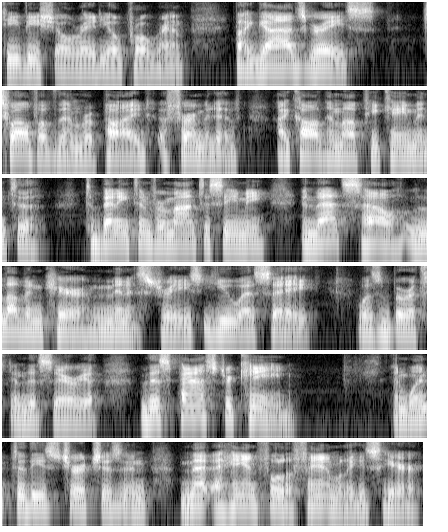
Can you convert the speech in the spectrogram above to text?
TV show, radio program. By God's grace, 12 of them replied affirmative. I called him up. He came into to Bennington, Vermont to see me. And that's how Love-N-Care Ministries USA was birthed in this area. This pastor came and went to these churches and met a handful of families here.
